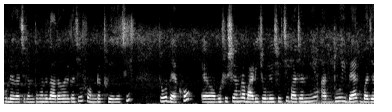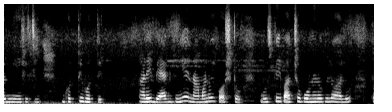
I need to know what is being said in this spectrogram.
ভুলে গেছিলাম, তোমাদের দাদাভাইয়ের কাছেই ফোনটা থুয়ে গেছি। তো দেখো অবশেষে আমরা বাড়ি চলে এসেছি বাজার নিয়ে, আর দুই ব্যাগ বাজার নিয়ে এসেছি, ভর্তি ভর্তি। আর এই ব্যাগ নিয়ে নামানোই কষ্ট। বুঝতেই পারছ পনেরো কিলো আলু। তো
